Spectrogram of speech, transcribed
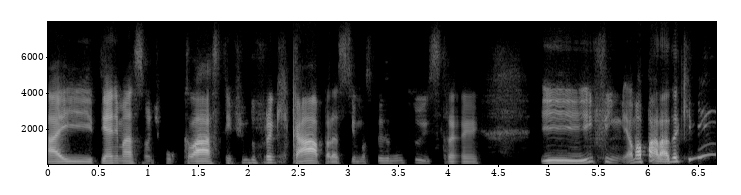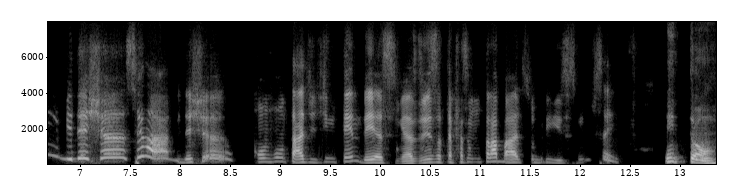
Aí tem animação tipo clássica, tem filme do Frank Capra, assim, umas coisas muito estranhas. E, enfim, é uma parada que me, me deixa, sei lá, me deixa com vontade de entender, assim, às vezes até fazer um trabalho sobre isso, não sei. Então,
